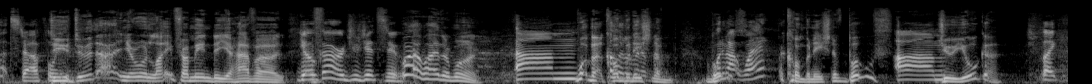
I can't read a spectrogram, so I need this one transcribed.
that stuff. Do you do that in your own life? I mean, do you have a yoga or jujitsu? well, either one? Um, What about a combination of both? What about what? A combination of both. Um, do yoga. like.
